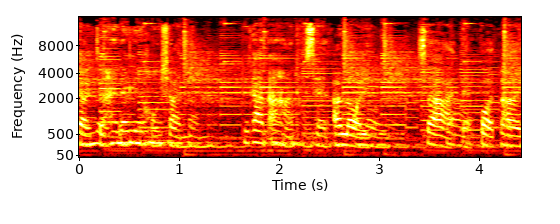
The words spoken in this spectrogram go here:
อยากจะให้นักเรียนของฉันได้ทานอาหารที่แสนอร่อยสะอาดและปลอดภัย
